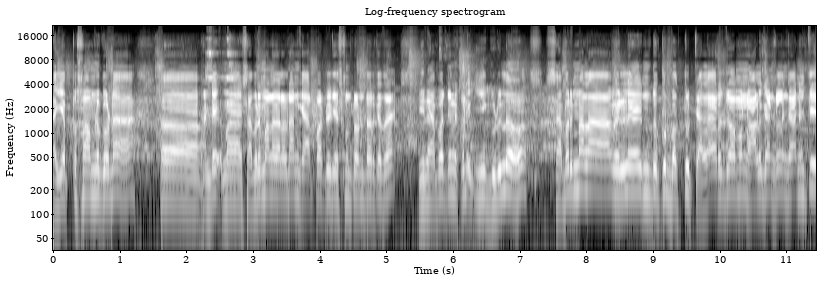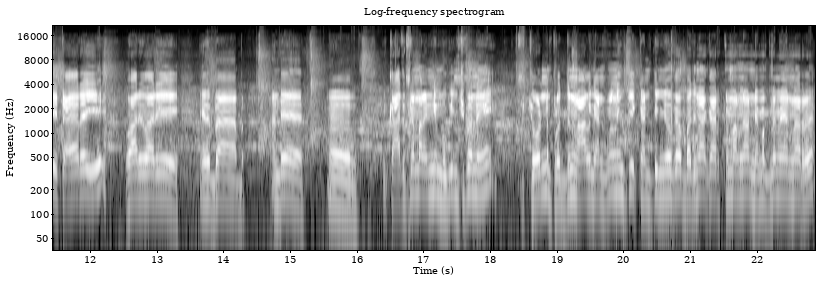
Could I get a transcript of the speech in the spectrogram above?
అయ్యప్ప స్వాములు కూడా అంటే మా శబరిమల వెళ్ళడానికి ఏర్పాట్లు చేసుకుంటూ ఉంటారు కదా. ఈ నేపథ్యంలో ఇక్కడ ఈ గుడిలో శబరిమల వెళ్ళేందుకు భక్తులు తెల్లారుజాము నాలుగు గంటల కానించి తయారయ్యి వారి వారి అంటే కార్యక్రమాలన్నీ ముగించుకొని చూడండి పొద్దున్న నాలుగు గంటల నుంచి కంటిన్యూగా భజన కార్యక్రమాల్లో నిమగ్నమై ఉన్నారు.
